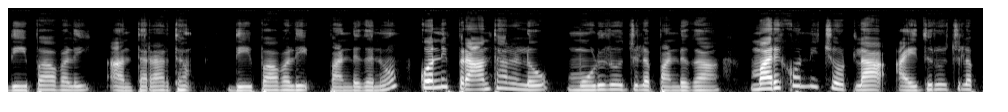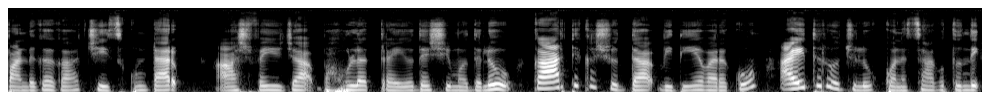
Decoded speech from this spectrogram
దీపావళి అంతరార్థం. దీపావళి పండుగను కొన్ని ప్రాంతాలలో మూడు రోజుల పండుగ మరికొన్ని చోట్ల ఐదు రోజుల పండుగగా చేసుకుంటారు. ఆశ్వయుజ బహుళ త్రయోదశి మొదలు కార్తీక శుద్ధ విధియ వరకు ఐదు రోజులు కొనసాగుతుంది.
